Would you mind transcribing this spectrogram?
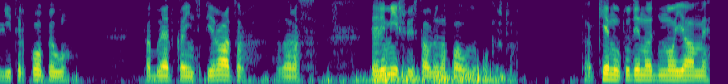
літр попелу, таблетка інспіратор. Зараз перемішую, ставлю на паузу поки що. Так, кинув туди на дно ями.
